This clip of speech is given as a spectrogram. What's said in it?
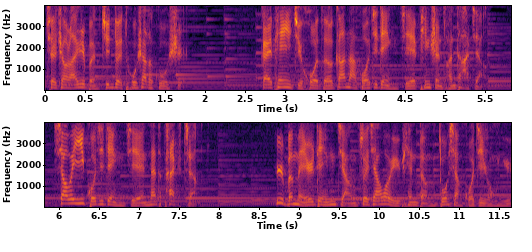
却招来日本军队屠杀的故事。该片一举获得戛纳国际电影节评审团大奖、夏威夷国际电影节 Netpack 奖、日本每日电影奖最佳外语片等多项国际荣誉。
